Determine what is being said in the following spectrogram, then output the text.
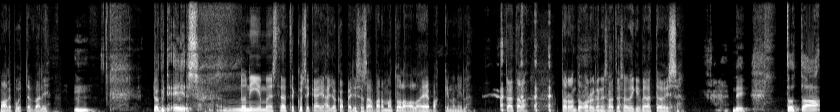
maalipuitten väliin? Mm. David Ayers. No niin, mielestäni, että kun sekä ihan joka pelissä saa varmaan tuolla olla e-bakkina niillä. Taitaa olla Toronto-organisaatiossa jotenkin vielä töissä. Niin. Tota,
